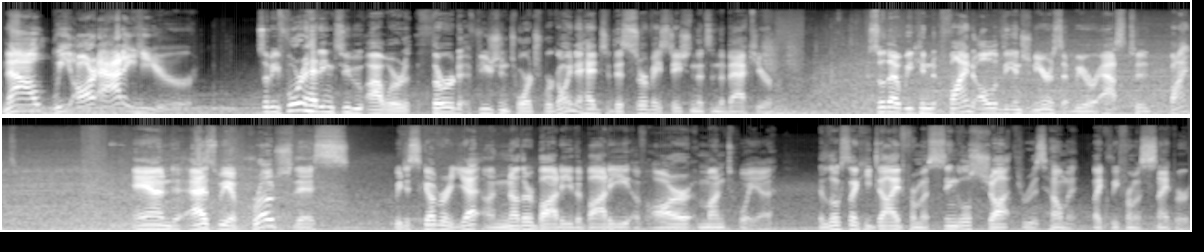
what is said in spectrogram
Now we are out of here. So before heading to our third fusion torch, we're going to head to this survey station that's in the back here so that we can find all of the engineers that we were asked to find. And as we approach this, we discover yet another body, the body of R. Montoya. It looks like he died from a single shot through his helmet, likely from a sniper.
